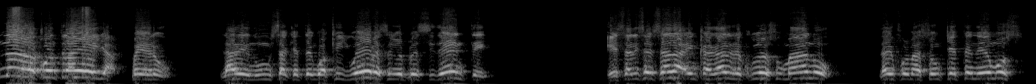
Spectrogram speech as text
nada contra ella, pero la denuncia que tengo aquí llueve, señor presidente. Esa licenciada encargada de recursos humanos, la información que tenemos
